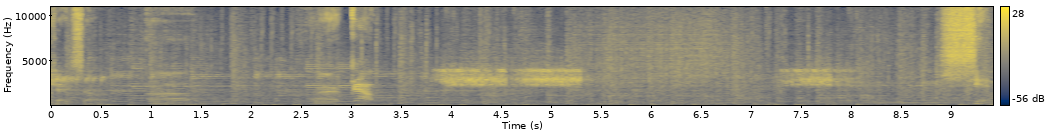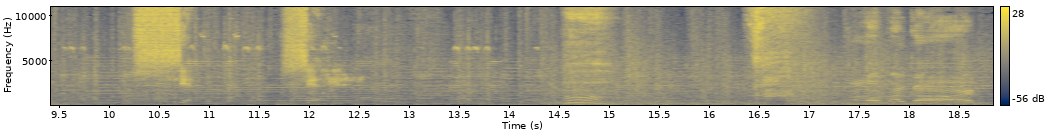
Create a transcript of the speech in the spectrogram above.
Okay, so, uh, uh, go! Shit! Shit! Shit! Oh my god!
